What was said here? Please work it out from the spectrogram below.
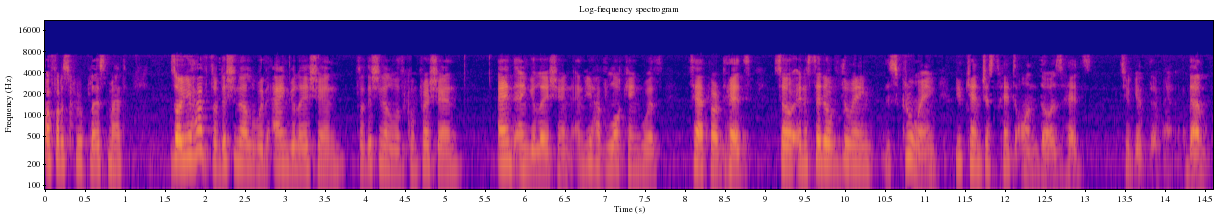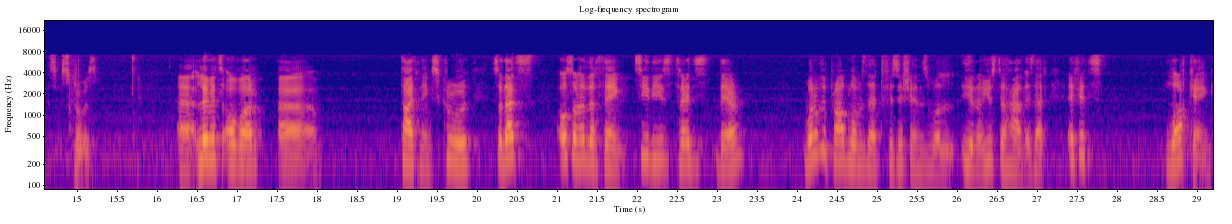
or for screw placement. So you have traditional with angulation, traditional with compression and angulation, and you have locking with tapered heads. So instead of doing the screwing, you can just hit on those heads to get them in, the screws. Uh, limits over uh, tightening screw. So that's also another thing. See these threads there? One of the problems that physicians will, you know, used to have is that if it's locking,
